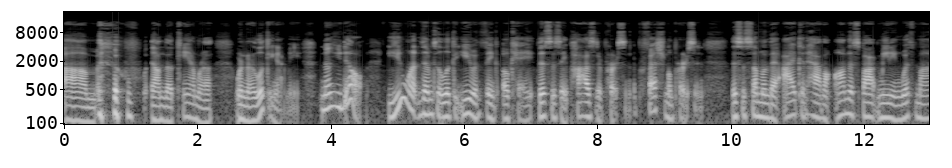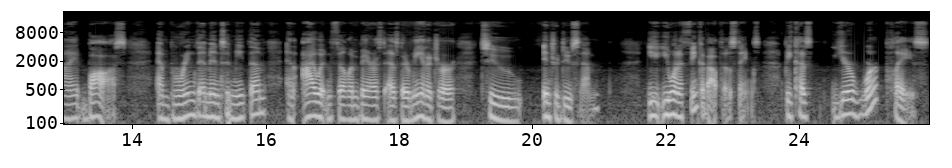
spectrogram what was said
um, on the camera when they're looking at me? No, you don't. You want them to look at you and think, okay, this is a positive person, a professional person. This is someone that I could have an on the spot meeting with my boss and bring them in to meet them, and I wouldn't feel embarrassed as their manager to introduce them. You, you want to think about those things because your workplace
